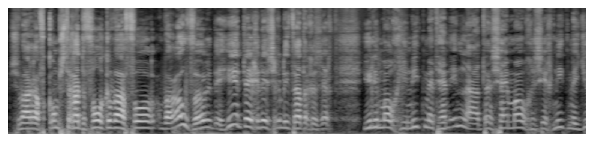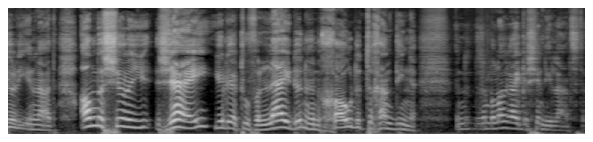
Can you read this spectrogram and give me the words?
Ze waren afkomstig uit de volken waarvoor, waarover de Heer tegen de Israëlieten had gezegd: Jullie mogen je niet met hen inlaten en zij mogen zich niet met jullie inlaten. Anders zullen zij jullie ertoe verleiden hun goden te gaan dienen. En dat is een belangrijke zin, die laatste.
